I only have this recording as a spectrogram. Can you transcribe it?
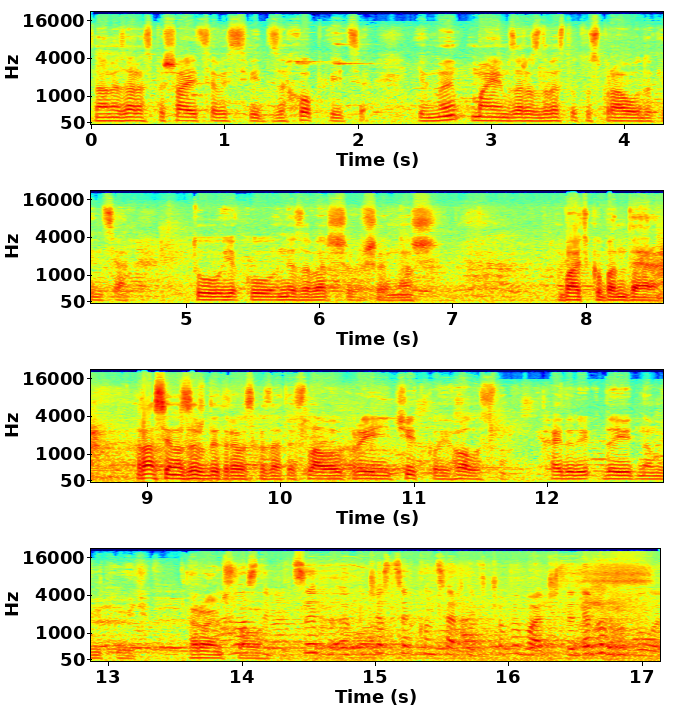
З нами зараз пишається весь світ, захоплюється. І ми маємо зараз довести ту справу до кінця, ту, яку не завершив ще наш батько Бандера. Раз і назавжди треба сказати слава Україні чітко і голосно. Хай дають нам відповідь. Героям слава. Власне, під цих е, під час цих концертів, що ви бачите? Де ви вже були?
